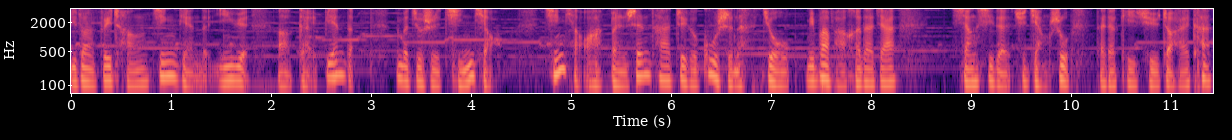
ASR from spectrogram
一段非常经典的音乐啊改编的。那么就是《琴挑》，《琴挑》啊本身它这个故事呢就没办法和大家详细的去讲述，大家可以去找来看，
